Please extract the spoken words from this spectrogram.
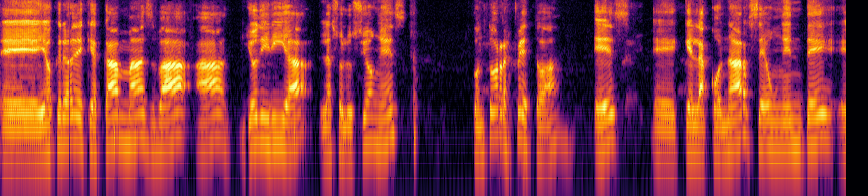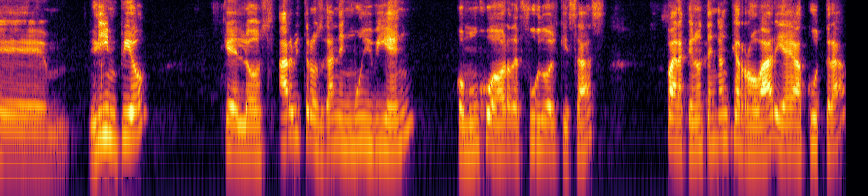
eh, yo creo de que acá más va a, yo diría, la solución es, con todo respeto, ¿ah? es eh, que la CONAR sea un ente eh, limpio, que los árbitros ganen muy bien, como un jugador de fútbol quizás, para que no tengan que robar y haya cutra.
